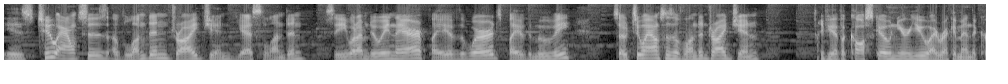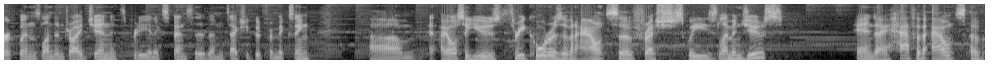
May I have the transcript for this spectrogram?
is two ounces of London dry gin. Yes, London. See what I'm doing there? Play of the words, play of the movie. So two ounces of London dry gin. If you have a Costco near you, I recommend the Kirkland's London dry gin. It's pretty inexpensive and it's actually good for mixing. Um, I also used three quarters of an ounce of fresh squeezed lemon juice and a half of an ounce of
